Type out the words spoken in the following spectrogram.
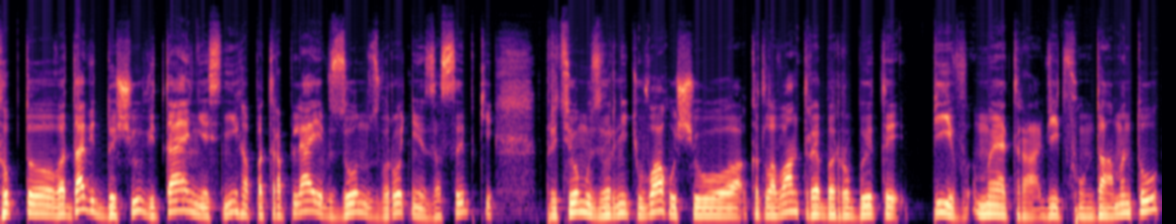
Тобто вода від дощу, від таяння сніга потрапляє в зону зворотньої засипки. При цьому зверніть увагу, що котлован треба робити пів метра від фундаменту.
